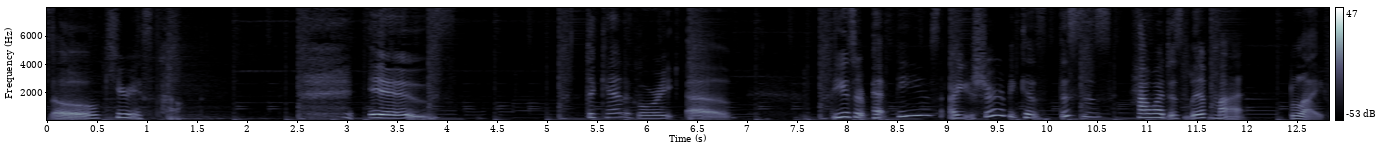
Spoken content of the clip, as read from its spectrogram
so curious about is the category of these are pet peeves. Are you sure? Because this is how I just live my life.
